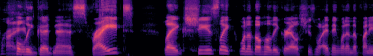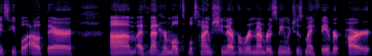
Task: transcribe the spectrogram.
Right. holy goodness right like she's like one of the holy grails she's one, i think one of the funniest people out there um i've met her multiple times she never remembers me which is my favorite part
